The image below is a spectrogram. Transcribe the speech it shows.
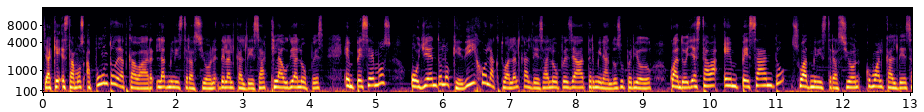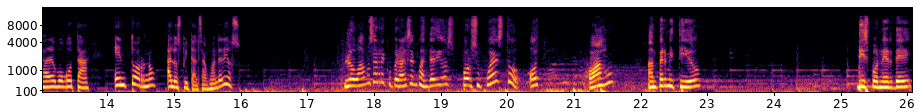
ya que estamos a punto de acabar la administración de la alcaldesa Claudia López, empecemos oyendo lo que dijo la actual alcaldesa López ya terminando su periodo, cuando ella estaba empezando su administración como alcaldesa de Bogotá en torno al Hospital San Juan de Dios. ¿Lo vamos a recuperar el San Juan de Dios? Por supuesto. Abajo han permitido disponer de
